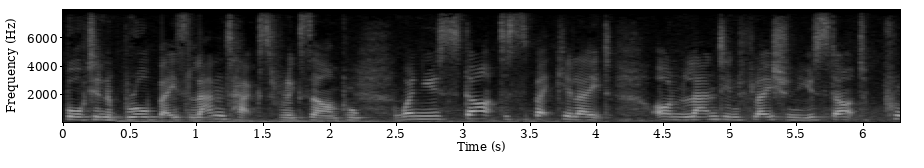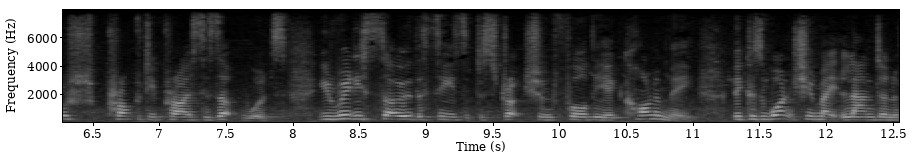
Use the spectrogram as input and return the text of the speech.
brought in a broad based land tax, for example. When you start to speculate on land inflation, you start to push property prices upwards. You really sow the seeds of destruction for the economy because once you make land unaffordable,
